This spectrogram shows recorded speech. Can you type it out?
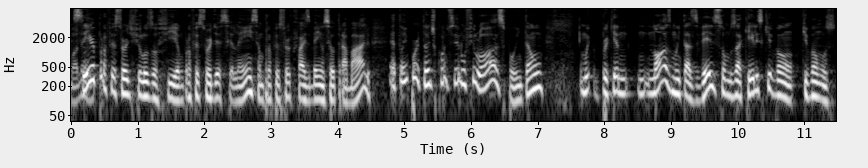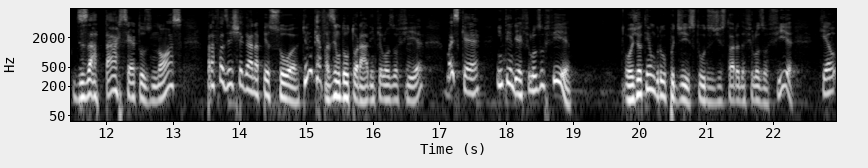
é Ser professor de filosofia, um professor de excelência, um professor que faz bem o seu trabalho, é tão importante quanto ser um filósofo. Então, porque nós muitas vezes somos aqueles que vão que vamos desatar certos nós para fazer chegar na pessoa que não quer fazer um doutorado em filosofia, mas quer entender filosofia. Hoje eu tenho um grupo de estudos de história da filosofia que é,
